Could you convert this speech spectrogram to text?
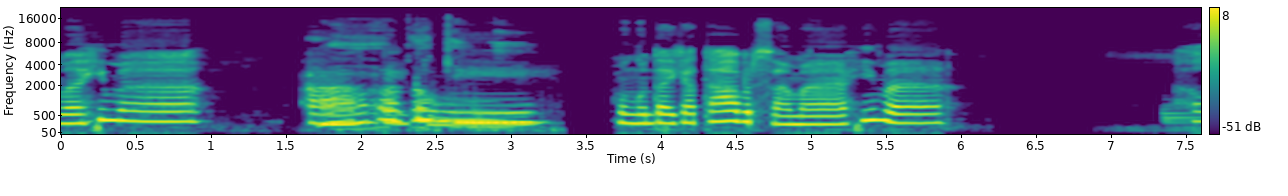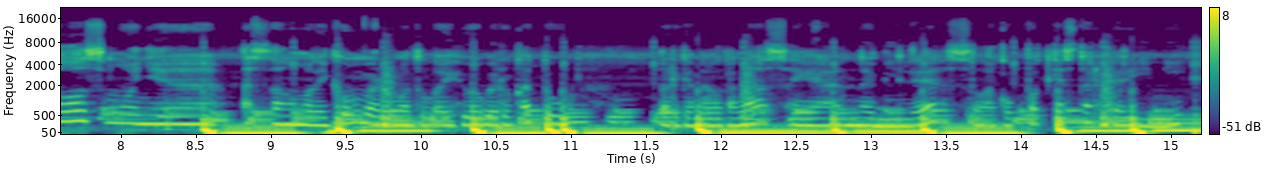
Mahima Apa tuh Mi? Menguntai kata bersama Hima. Halo semuanya. Assalamualaikum warahmatullahi wabarakatuh. Perkenalkanlah saya Nabila Selaku podcaster hari ini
